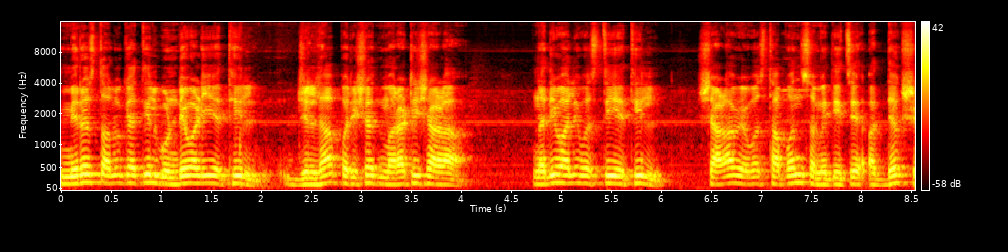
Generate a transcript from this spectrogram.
मिरज तालुक्यातील गुंडेवाडी येथील जिल्हा परिषद मराठी शाळा नदीवाली वस्ती येथील शाळा व्यवस्थापन समितीचे अध्यक्ष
